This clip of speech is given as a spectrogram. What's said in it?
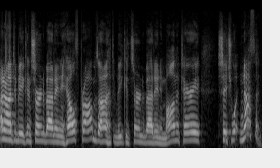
I don't have to be concerned about any health problems. I don't have to be concerned about any monetary situation, nothing.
